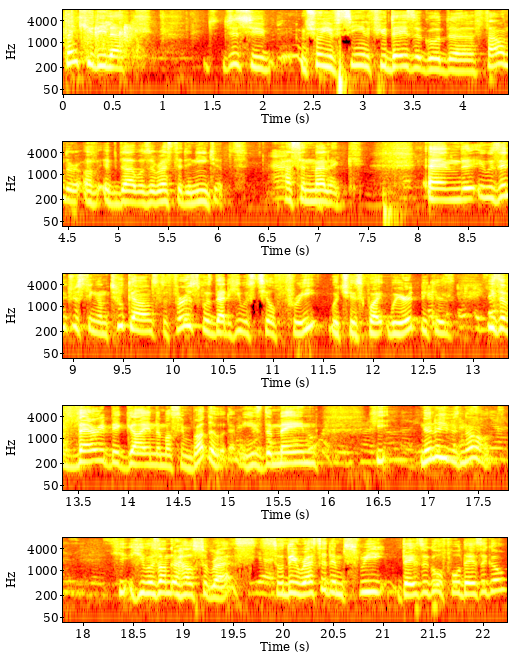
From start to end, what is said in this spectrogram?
Thank you, Dilek. Just you, I'm sure you've seen a few days ago the founder of IBDA was arrested in Egypt, Hassan Malik. And it was interesting on two counts. The first was that he was still free, which is quite weird because he's a very big guy in the Muslim Brotherhood. I mean, he's the main. He, no, no, he was not. He, he was under house arrest. So they arrested him three days ago, four days ago.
